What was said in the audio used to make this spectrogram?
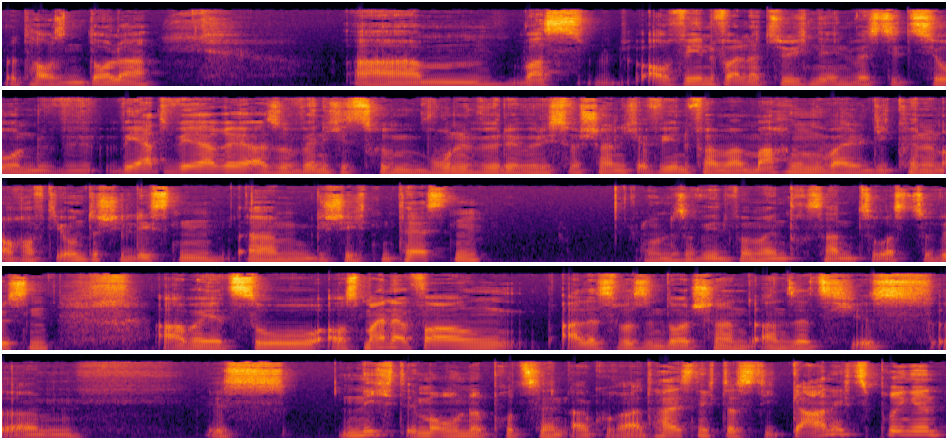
oder 1000 Dollar. Ähm, was auf jeden Fall natürlich eine Investition wert wäre. Also wenn ich jetzt drüben wohnen würde, würde ich es wahrscheinlich auf jeden Fall mal machen, weil die können auch auf die unterschiedlichsten ähm, Geschichten testen. Und es ist auf jeden Fall mal interessant, sowas zu wissen. Aber jetzt so aus meiner Erfahrung, alles, was in Deutschland ansätzlich ist, ähm, ist nicht immer 100% akkurat. Heißt nicht, dass die gar nichts bringen,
